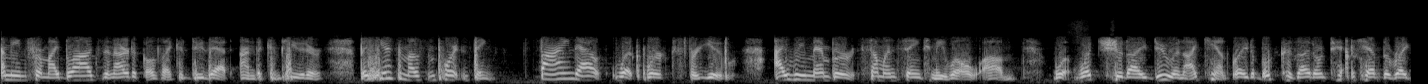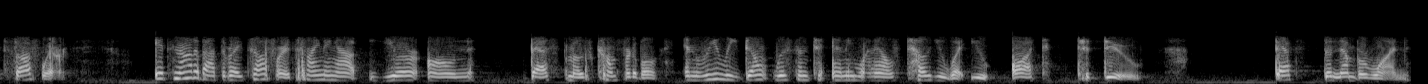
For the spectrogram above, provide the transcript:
I mean, for my blogs and articles, I could do that on the computer. But here's the most important thing find out what works for you. I remember someone saying to me, "Well, um, what, what should I do?" And I can't write a book because I don't ha- have the right software. It's not about the right software. It's finding out your own best, most comfortable, and really don't listen to anyone else tell you what you ought to do. That's the number one.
